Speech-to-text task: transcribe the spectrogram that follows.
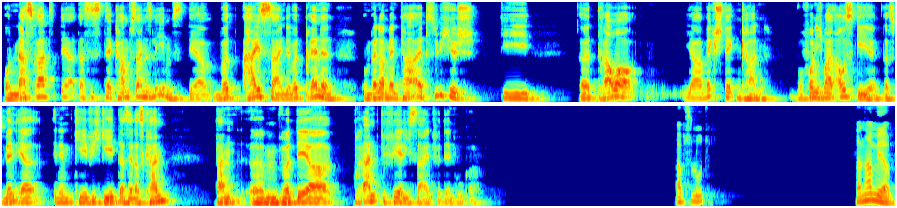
Und Nasrat, der, das ist der Kampf seines Lebens. Der wird heiß sein, der wird brennen. Und wenn er mental, psychisch die äh, Trauer ja wegstecken kann, wovon ich mal ausgehe, dass wenn er in den Käfig geht, dass er das kann, dann ähm, wird der brandgefährlich sein für den Hooker. Absolut. Dann haben wir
